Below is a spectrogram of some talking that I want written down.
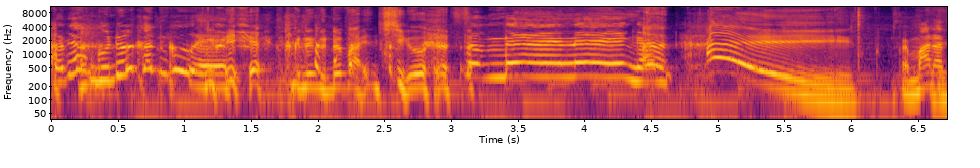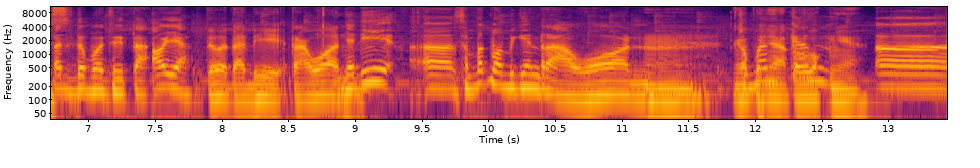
Tapi yang gundul kan gue Gede-gede pacu. Semelengan Hey. Mana Terus- tadi tuh mau cerita Oh ya Tuh tadi rawon. Jadi eh, sempat mau bikin rawon Hmm, nggak punya kan eh,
